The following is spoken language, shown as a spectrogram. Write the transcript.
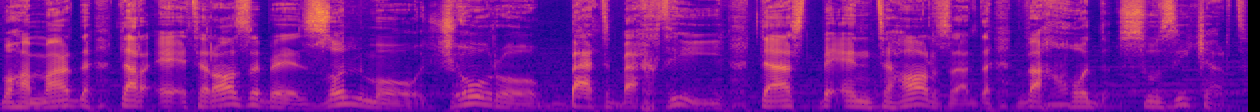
محمد در اعتراض به ظلم و جور و بدبختی دست به انتحار زد و خود سوزی کرد.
